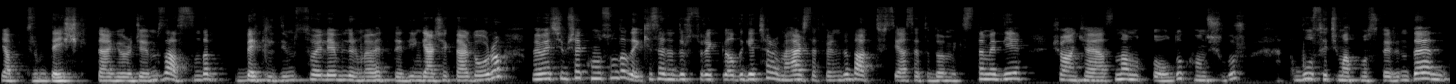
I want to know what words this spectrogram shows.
yaptırım değişiklikler göreceğimizi aslında beklediğimizi söyleyebilirim. Evet dediğin gerçekler doğru. Mehmet Şimşek konusunda da iki senedir sürekli adı geçer ama her seferinde de aktif siyasete dönmek istemediği, şu anki hayatından mutlu olduğu konuşulur. Bu seçim atmosferinde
